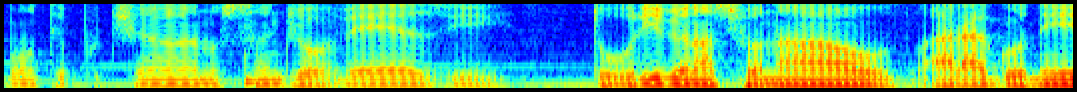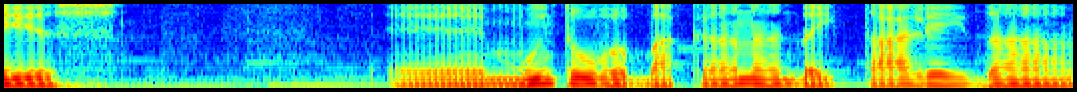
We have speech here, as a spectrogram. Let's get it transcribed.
Montepulciano, Sangiovese, Touriga Nacional, Aragonês, é, muita uva bacana da Itália e da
